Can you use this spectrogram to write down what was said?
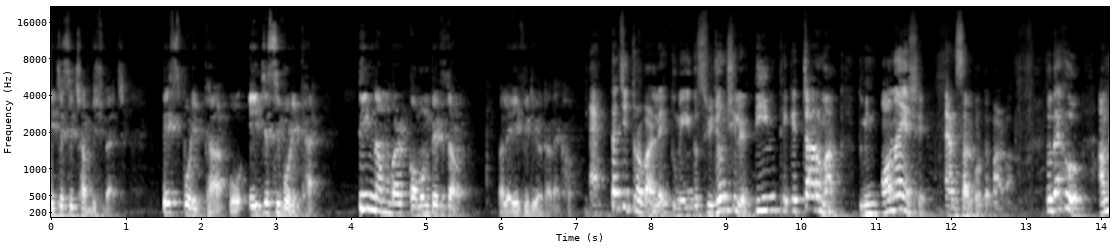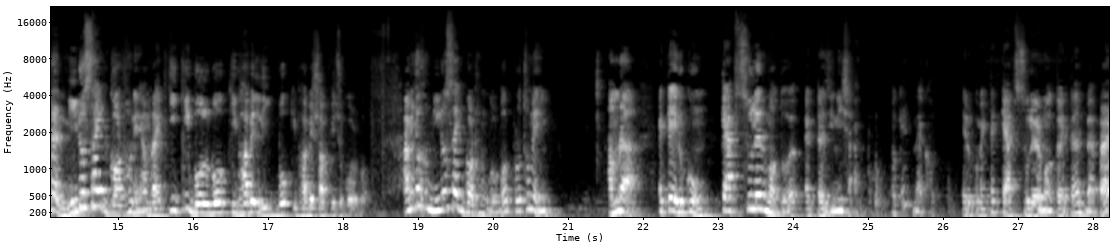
এইচএসসি ছাব্বিশ ব্যাচ টেস্ট পরীক্ষা ও এইচএসসি পরীক্ষায় তিন নাম্বার কমন পেতে চাও, তাহলে এই ভিডিওটা দেখো। একটা চিত্র পারলে তুমি কিন্তু সৃজনশীলের তিন থেকে চার মার্ক তুমি অনায়াসে অ্যান্সার করতে পারবা। তো দেখো, আমরা নিডোসাইট গঠনে আমরা কি কি বলব, কীভাবে লিখব, কীভাবে সবকিছু করব। আমি যখন নিডোসাইট গঠন করব, প্রথমেই আমরা একটা এরকম ক্যাপসুলের মতো একটা জিনিস আঁকবো ওকে দেখো, এরকম একটা ক্যাপসুলের মতো একটা ব্যাপার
